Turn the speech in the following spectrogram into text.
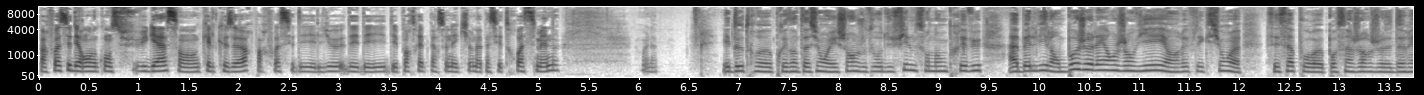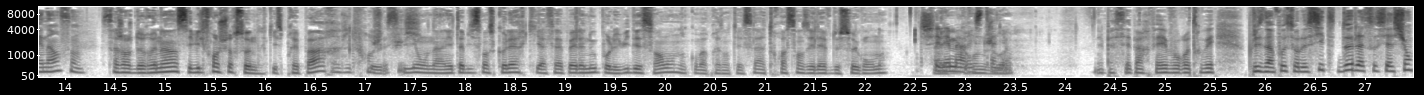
Parfois, c'est des rencontres fugaces en quelques heures. Parfois, c'est des lieux, des, des, des portraits de personnes avec qui on a passé trois semaines. Et d'autres présentations et échanges autour du film sont donc prévus à Belleville en Beaujolais en janvier et en réflexion, euh, c'est ça pour, euh, pour Saint-Georges de Rénins Saint-Georges de Renin, c'est Villefranche-sur-Saône qui se prépare. Villefranche Et aussi. puis on a un établissement scolaire qui a fait appel à nous pour le 8 décembre, donc on va présenter ça à 300 élèves de seconde. Chez les Maristes. Eh ben, c'est parfait. Vous retrouvez plus d'infos sur le site de l'association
